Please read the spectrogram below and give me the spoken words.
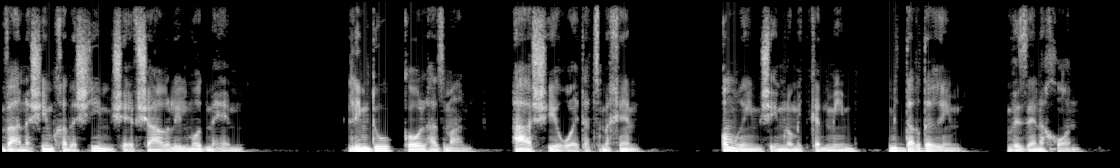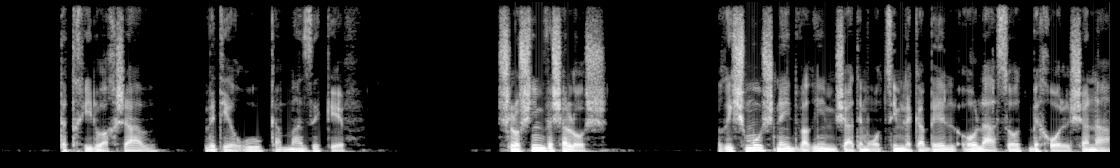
ואנשים חדשים שאפשר ללמוד מהם. לימדו כל הזמן, העשירו את עצמכם. אומרים שאם לא מתקדמים, מתדרדרים, וזה נכון. תתחילו עכשיו, ותראו כמה זה כיף. 33. רשמו שני דברים שאתם רוצים לקבל או לעשות בכל שנה.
